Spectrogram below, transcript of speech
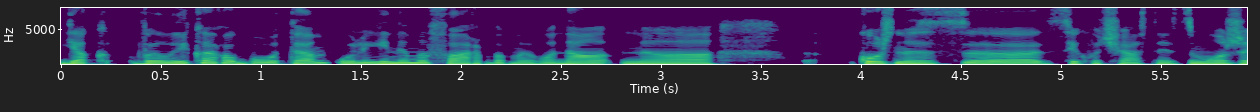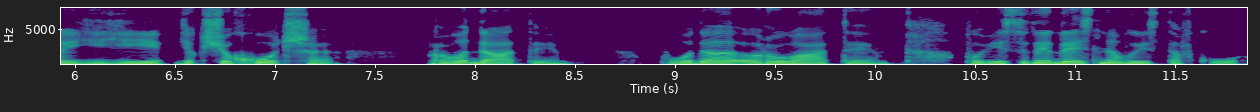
як велика робота олійними фарбами. Вона Кожна з е, цих учасниць зможе її, якщо хоче, продати. Подарувати, повісити десь на виставку,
